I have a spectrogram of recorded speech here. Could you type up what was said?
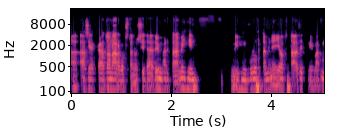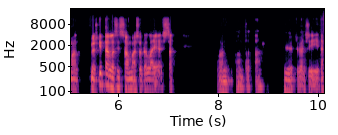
asiakkaat on arvostanut sitä, että ymmärtää mihin, mihin kuluttaminen johtaa, sit, niin varmaan myöskin tällaisissa omaisuuden lajeissa on, on tota, hyötyä siitä.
